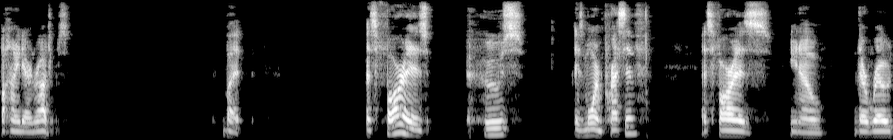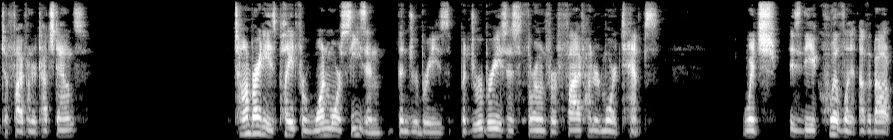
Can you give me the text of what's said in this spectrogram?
behind Aaron Rodgers. But as far as who's is more impressive, as far as you know, their road to 500 touchdowns. Tom Brady has played for one more season than Drew Brees, but Drew Brees has thrown for 500 more attempts, which is the equivalent of about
